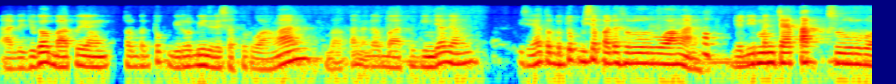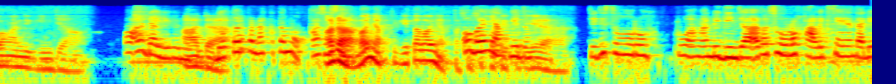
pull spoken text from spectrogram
Ada juga batu yang terbentuk di lebih dari satu ruangan. Bahkan ada batu ginjal yang isinya terbentuk bisa pada seluruh ruangan. Oh. Jadi mencetak seluruh ruangan di ginjal. Oh, ada gitu. Ada. Dokter pernah ketemu kasusnya? Ada banyak kita banyak kasus Oh, banyak gitu? Iya. Jadi seluruh ruangan di ginjal atau seluruh kaliksnya yang tadi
